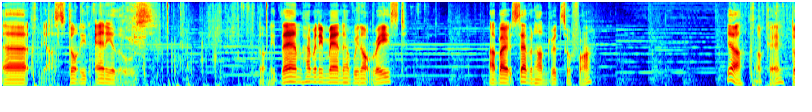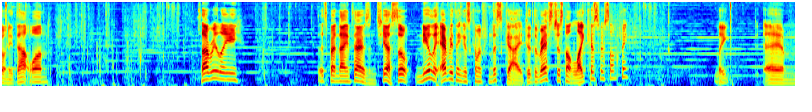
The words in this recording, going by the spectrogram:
Uh, yes, don't need any of those. Don't need them. How many men have we not raised? About 700 so far. Yeah, okay. Don't need that one. That really... That's about 9,000. Yeah, so nearly everything is coming from this guy. Did the rest just not like us or something? Like, um,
